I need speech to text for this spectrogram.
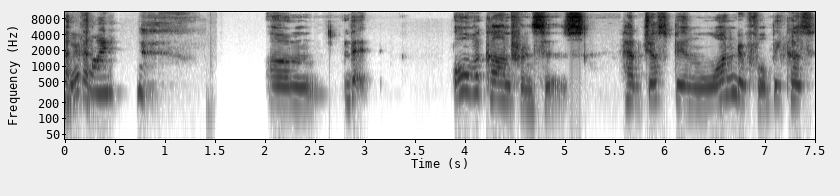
We're fine. um, that all the conferences have just been wonderful because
